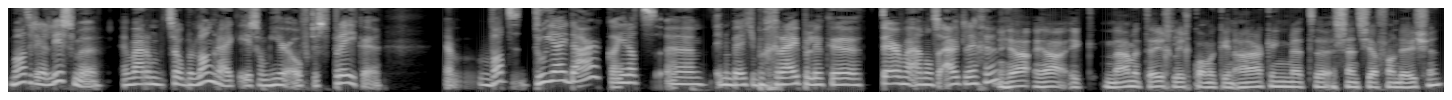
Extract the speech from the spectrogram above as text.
materialisme. En waarom het zo belangrijk is om hierover te spreken. Wat doe jij daar? Kan je dat uh, in een beetje begrijpelijke termen aan ons uitleggen? Ja, ja ik, na mijn tegenlicht kwam ik in aanraking met de uh, Essentia Foundation.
